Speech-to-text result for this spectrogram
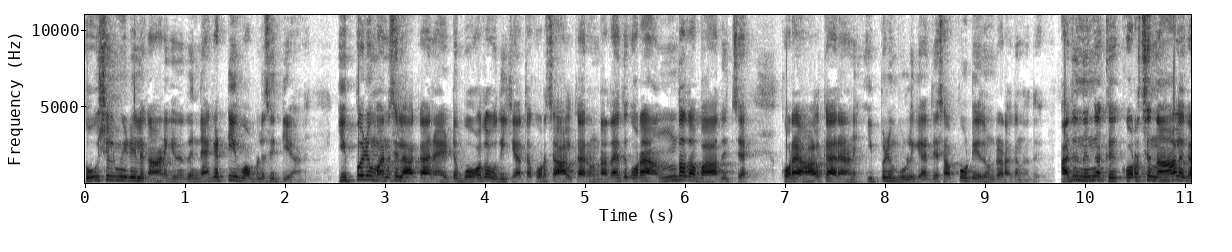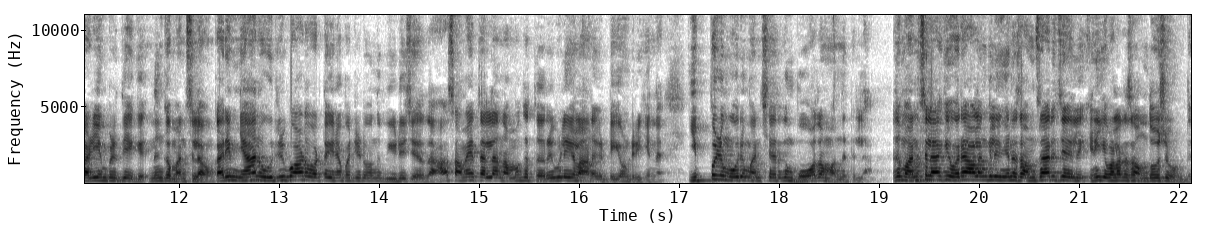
സോഷ്യൽ മീഡിയയിൽ കാണിക്കുന്നത് നെഗറ്റീവ് പബ്ലിസിറ്റിയാണ് ഇപ്പോഴും മനസ്സിലാക്കാനായിട്ട് ബോധം ഉദിക്കാത്ത കുറച്ച് ആൾക്കാരുണ്ട്. അതായത് കുറേ അന്ധത ബാധിച്ച കുറേ ആൾക്കാരാണ് ഇപ്പോഴും പുള്ളിക്കകത്തെ സപ്പോർട്ട് ചെയ്തുകൊണ്ട് നടക്കുന്നത്. അത് നിങ്ങൾക്ക് കുറച്ച് നാൾ കഴിയുമ്പോഴത്തേക്ക് നിങ്ങൾക്ക് മനസ്സിലാവും. കാര്യം ഞാൻ ഒരുപാട് വട്ടം ഇതിനെ പറ്റിയിട്ട് വന്ന് വീഡിയോ ചെയ്തത്. ആ സമയത്തെല്ലാം നമുക്ക് തെറിവിളികളാണ് കിട്ടിക്കൊണ്ടിരിക്കുന്നത് ഇപ്പോഴും ഒരു മനുഷ്യർക്കും ബോധം വന്നിട്ടില്ല. അത് മനസ്സിലാക്കി ഒരാളെങ്കിലും ഇങ്ങനെ സംസാരിച്ചാൽ എനിക്ക് വളരെ സന്തോഷമുണ്ട്.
